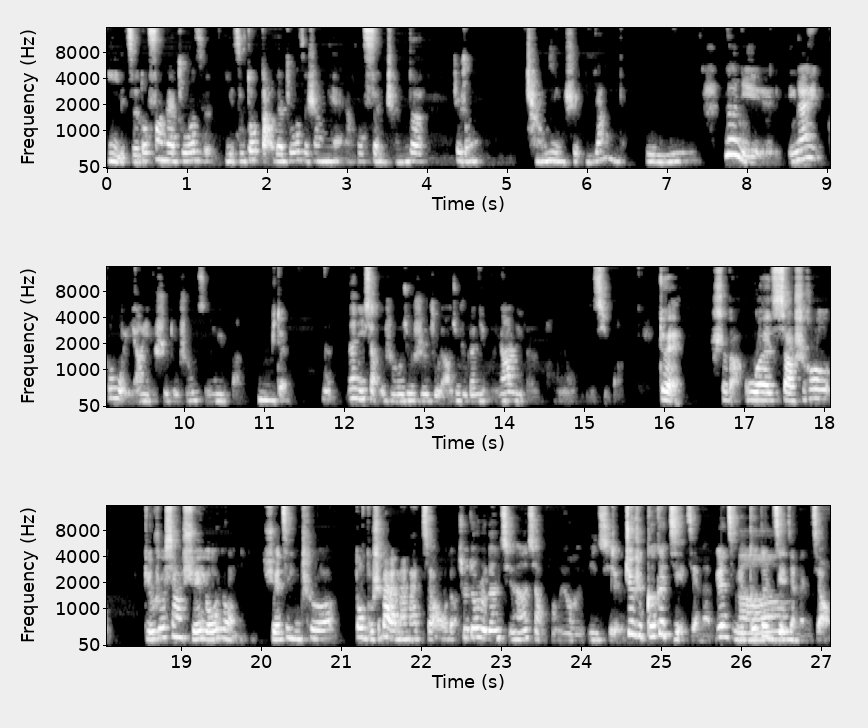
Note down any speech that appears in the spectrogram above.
椅子都放在桌子，椅子都倒在桌子上面，然后粉尘的这种场景是一样的。嗯，那你应该跟我一样也是独生子女吧？嗯，对。那那你小的时候就是主要就是跟你们院里的朋友一起玩？对，是的。我小时候，比如说像学游泳、学自行车，都不是爸爸妈妈教的，就都是跟其他的小朋友一起，就是哥哥姐姐们，院子里哥哥姐姐们教。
